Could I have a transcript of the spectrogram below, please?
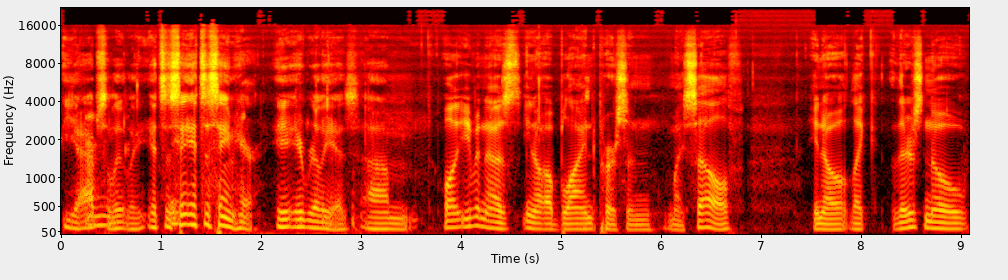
Yeah, Um, absolutely. It's the sa- it's the same here. It, it really is. Um, Well, even as you know, a blind person myself, you know, like there's no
